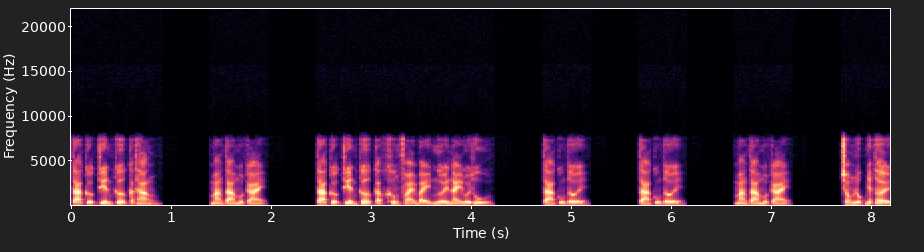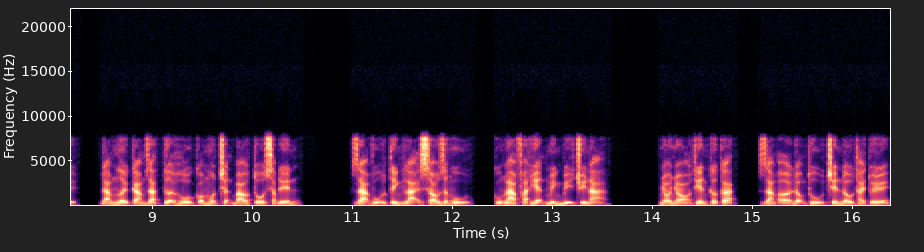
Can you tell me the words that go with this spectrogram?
Ta cược thiên cơ các thắng. Mang ta một cái. Ta cược thiên cơ các không phải bảy người này đối thủ ta cũng tới, ta cũng tới. Mang ta một cái. Trong lúc nhất thời, đám người cảm giác tựa hồ có một trận báo tố sắp đến. Dạ vũ tỉnh lại sau giấc ngủ, cũng là phát hiện mình bị truy nã. Nho nhỏ thiên cơ cát dám ở động thủ trên đầu thái tuế.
